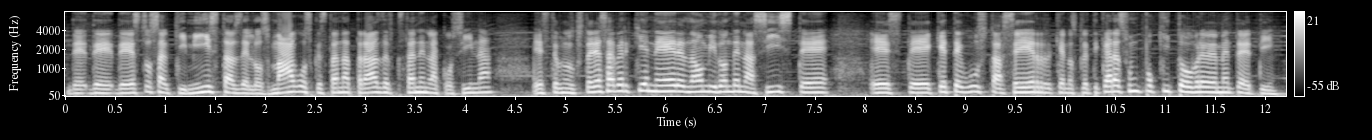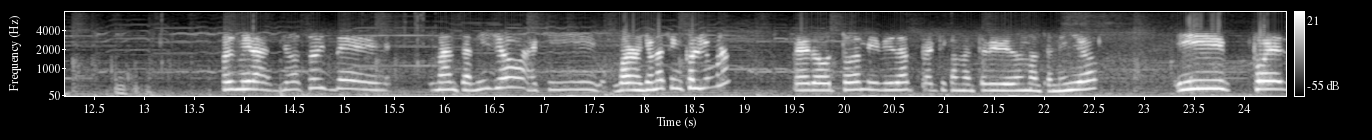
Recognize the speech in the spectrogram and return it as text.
de, estos alquimistas, de los magos que están atrás, de los que están en la cocina. Este, nos gustaría saber quién eres, Naomi, dónde naciste, este, qué te gusta hacer, que nos platicaras un poquito brevemente de ti. Pues mira, yo soy de Manzanillo, aquí, bueno, yo nací en Colima, pero toda mi vida prácticamente he vivido en Manzanillo y pues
